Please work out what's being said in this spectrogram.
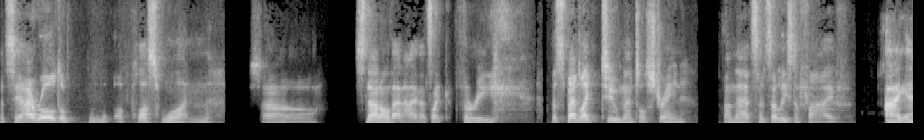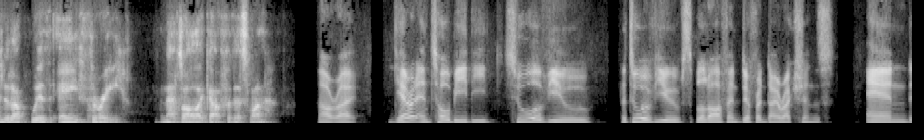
let's see. I rolled a, a plus one, so it's not all that high. That's like three. Let's spend like two mental strain on that, so it's at least a five. I ended up with a three, and that's all I got for this one. All right. Garrett and Toby, the two of you, the two of you split off in different directions. And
